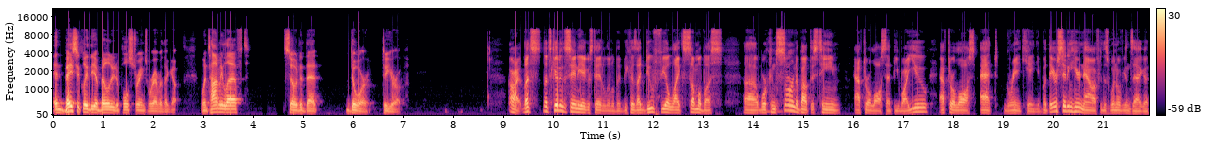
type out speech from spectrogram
and basically the ability to pull strings wherever they go. When Tommy left, so did that door to Europe. All right, let's let's get into San Diego State a little bit because I do feel like some of us uh, were concerned about this team after a loss at BYU, after a loss at Grand Canyon. But they are sitting here now after this win over Gonzaga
